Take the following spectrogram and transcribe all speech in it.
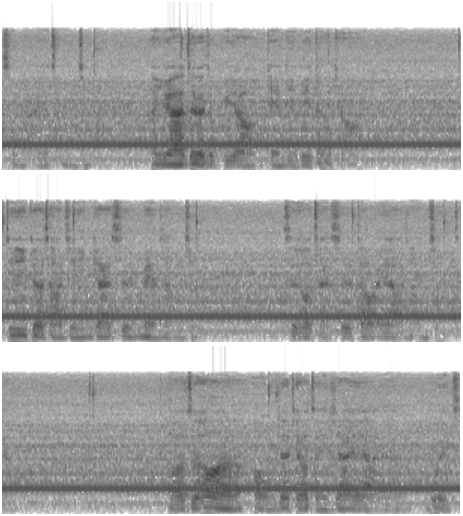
是哪一个场景。那原来这个就不要，点点 Delete 就好。第一个场景应该是 Main 场景，之后才是到 AR 场景这样。好了之后呢，哦，我们再调整一下 AR 的位置。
